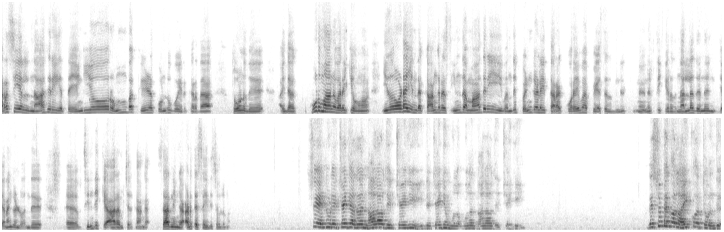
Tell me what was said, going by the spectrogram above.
அரசியல் நாகரிகத்தை எங்கேயோ ரொம்ப கீழே கொண்டு போயிருக்கிறதா தோணுது. இத கூடுமான வரைக்கும் இதோட இந்த காங்கிரஸ் இந்த மாதிரி வந்து பெண்களை தரக்குறைவா பேசுறது நிறுத்திக்கிறது நல்லதுன்னு ஜனங்கள் வந்து சிந்திக்க ஆரம்பிச்சிருக்காங்க. சார் நீங்க அடுத்த செய்தி சொல்லுங்க. சரி என்னுடைய செய்தி அதாவது நாலாவது செய்தி இந்த செய்தி மூலம் மூலம் நாலாவது செய்தி. வெஸ்ட் பெங்கால் ஹைகோர்ட் வந்து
